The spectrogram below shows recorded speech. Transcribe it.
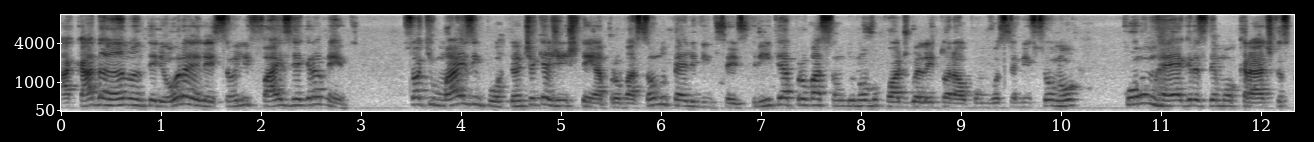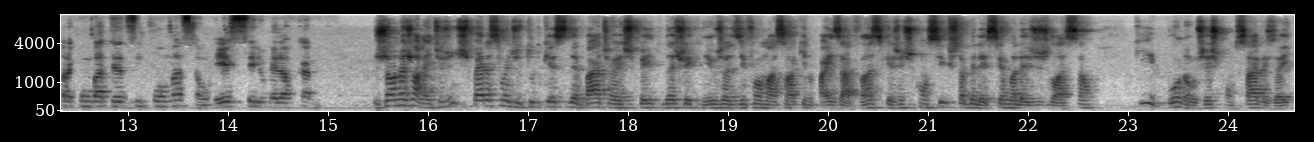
a cada ano anterior à eleição, ele faz regramentos. Só que o mais importante é que a gente tem a aprovação do PL 2630 e a aprovação do novo Código Eleitoral, como você mencionou, com regras democráticas para combater a desinformação. Esse seria o melhor caminho. Jonas Valente, a gente espera, acima de tudo, que esse debate a respeito das fake news, da desinformação aqui no país avance, que a gente consiga estabelecer uma legislação que puna os responsáveis aí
